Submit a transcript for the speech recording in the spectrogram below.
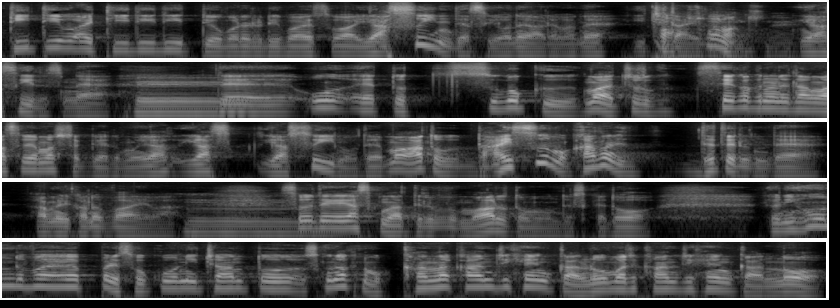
TTY、TDD って呼ばれるデバイスは安いんですよね、あれはね。1台が。そうなんですね安いですね。へで、おえっと、すごく、まあちょっと正確な値段忘れましたけれども、や安安いので、まああと台数もかなり出てるんで、アメリカの場合は。それで安くなってる部分もあると思うんですけど、日本の場合はやっぱりそこにちゃんと少なくともかな漢字変換、ローマ字漢字変換の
